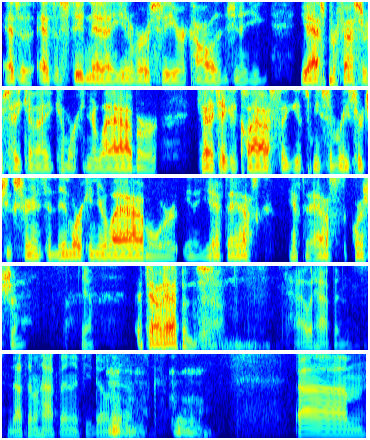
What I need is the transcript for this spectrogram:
as a as a student at a university or a college, you know, you you ask professors, "Hey, can I come work in your lab?" or "Can I take a class that gets me some research experience and then work in your lab?" Or you know, you have to ask. You have to ask the question. Yeah. that's how it happens. It's how it happens. Nothing will happen if you don't Mm-mm. ask. Mm-mm. Um,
